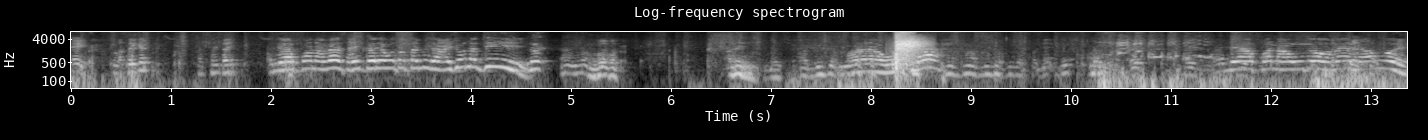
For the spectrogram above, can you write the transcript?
એ આ કે? થઈ? અલ્યા પણ હવે સહી કર્યો તો તમે રાજો નથી. અલ્યા પણ આવું તો હવે ના હોય.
